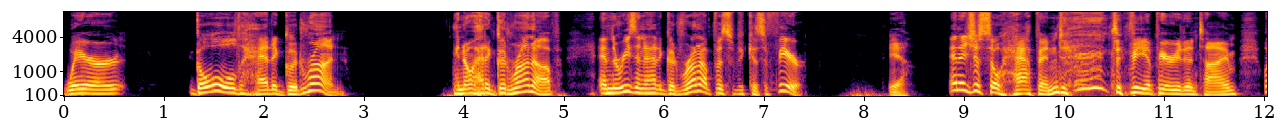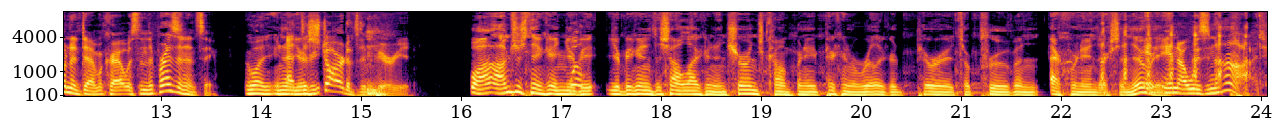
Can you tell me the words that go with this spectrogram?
where gold had a good run. You know, had a good run up, and the reason it had a good run up was because of fear. Yeah. And it just so happened to be a period in time when a Democrat was in the presidency. Well, you know, At the start of the period. Well, I'm just thinking you're, Well- be, you're beginning to sound like an insurance company picking a really good period to prove an equity index annuity. and I was not.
